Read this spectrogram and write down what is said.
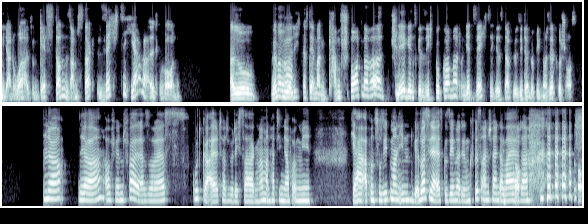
Januar, also gestern, Samstag, 60 Jahre alt geworden. Also, wenn man ja. überlegt, dass der Mann Kampfsportler war, Schläge ins Gesicht bekommen hat und jetzt 60 ist, dafür sieht er wirklich noch sehr frisch aus. Ja, ja, auf jeden Fall. Also er ist gut gealtert, würde ich sagen. Ne? Man hat ihn ja auch irgendwie ja, ab und zu sieht man ihn. Du hast ihn ja erst gesehen bei diesem Quiz anscheinend, da war genau. er da.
